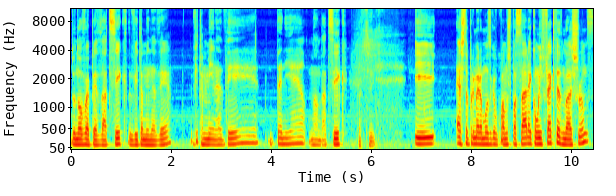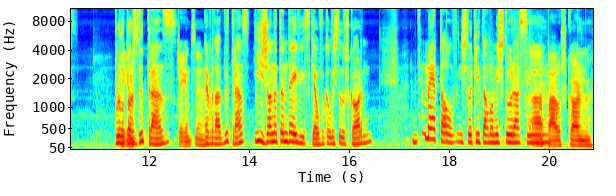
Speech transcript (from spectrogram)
do novo EP da Datsik, de Vitamina D. Vitamina D, Daniel. Não, Datsik. Atsic. E esta primeira música que vamos passar é com Infected Mushrooms, produtores grande- de trance, Que é é verdade, de trance, e Jonathan Davis, que é o vocalista dos Korn, de metal. Isto aqui está uma mistura assim. Ah pá, os Korn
